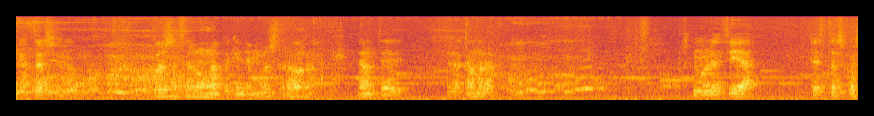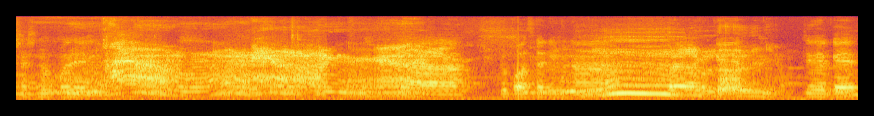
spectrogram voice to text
que hacerse, ¿no? Puedes hacer una pequeña muestra ahora, delante de la cámara. Pues como le decía, estas cosas no pueden... No puedo hacer ninguna prueba porque tiene que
